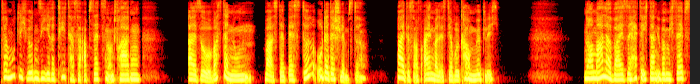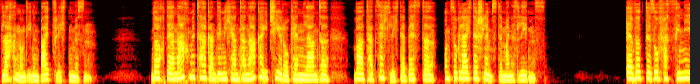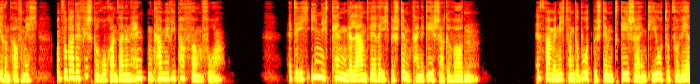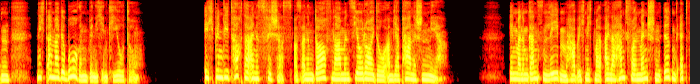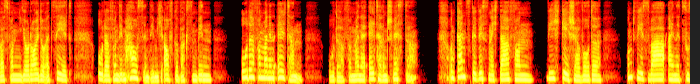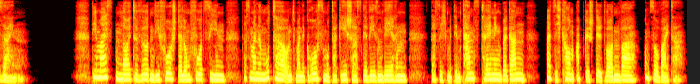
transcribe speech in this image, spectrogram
Vermutlich würden sie ihre Teetasse absetzen und fragen, also, was denn nun? War es der beste oder der schlimmste? Beides auf einmal ist ja wohl kaum möglich. Normalerweise hätte ich dann über mich selbst lachen und ihnen beipflichten müssen. Doch der Nachmittag, an dem ich Herrn Tanaka Ichiro kennenlernte, war tatsächlich der beste und zugleich der schlimmste meines Lebens. Er wirkte so faszinierend auf mich, und sogar der Fischgeruch an seinen Händen kam mir wie Parfum vor. Hätte ich ihn nicht kennengelernt, wäre ich bestimmt keine Geisha geworden. Es war mir nicht von Geburt bestimmt, Geisha in Kyoto zu werden, nicht einmal geboren bin ich in Kyoto. Ich bin die Tochter eines Fischers aus einem Dorf namens Yoroido am japanischen Meer. In meinem ganzen Leben habe ich nicht mal einer Handvoll Menschen irgendetwas von Yoroido erzählt oder von dem Haus, in dem ich aufgewachsen bin, oder von meinen Eltern oder von meiner älteren Schwester, und ganz gewiss nicht davon, wie ich Gescha wurde und wie es war, eine zu sein. Die meisten Leute würden die Vorstellung vorziehen, dass meine Mutter und meine Großmutter Geschas gewesen wären, dass ich mit dem Tanztraining begann, als ich kaum abgestillt worden war und so weiter.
